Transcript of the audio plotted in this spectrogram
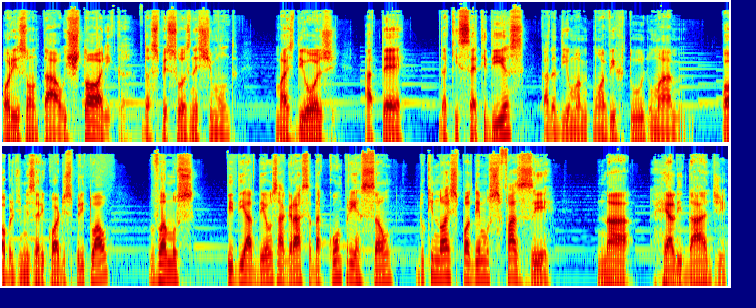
horizontal, histórica das pessoas neste mundo. Mas de hoje até daqui sete dias, cada dia uma, uma virtude, uma obra de misericórdia espiritual, vamos pedir a Deus a graça da compreensão do que nós podemos fazer na realidade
